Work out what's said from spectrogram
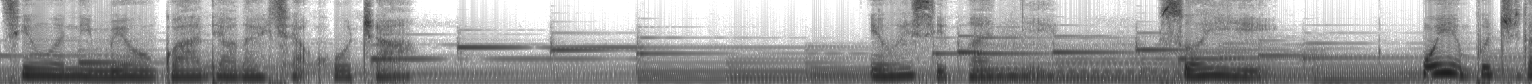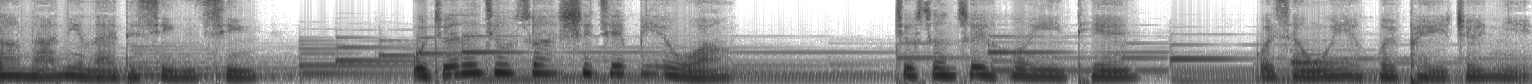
亲吻你没有刮掉的小胡渣。因为喜欢你，所以。我也不知道哪里来的信心，我觉得就算世界灭亡，就算最后一天，我想我也会陪着你。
